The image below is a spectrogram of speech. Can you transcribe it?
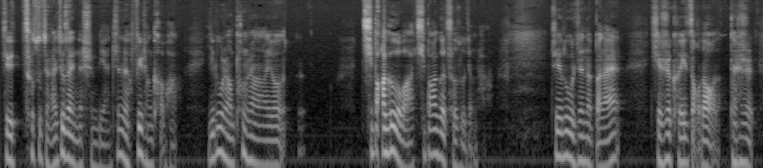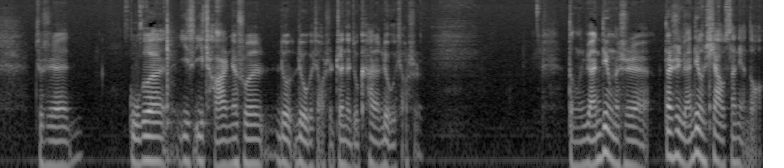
这个测速警察就在你的身边，真的非常可怕。一路上碰上了有七八个吧，七八个测速警察。这路真的本来其实可以早到的，但是就是谷歌一一查，人家说六六个小时，真的就开了六个小时。等原定的是，但是原定下午三点到，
